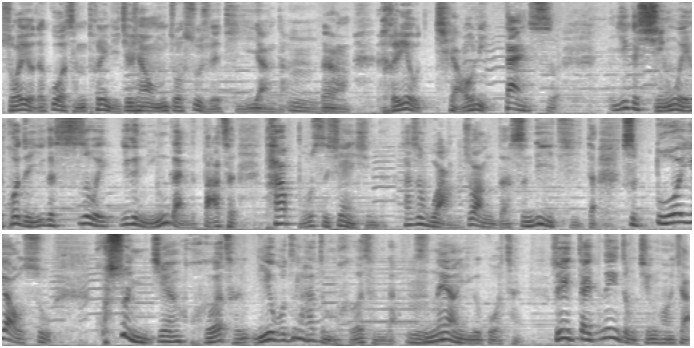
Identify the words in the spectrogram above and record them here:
所有的过程推理就像我们做数学题一样的，嗯，对吧？很有条理，但是一个行为或者一个思维、一个灵感的达成，它不是线性的，它是网状的，是立体的，是多要素瞬间合成，你又不知道它怎么合成的，是那样一个过程。所以在那种情况下。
